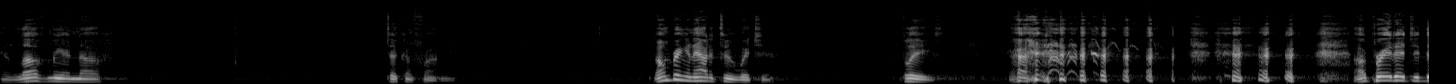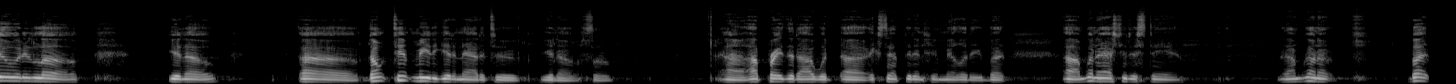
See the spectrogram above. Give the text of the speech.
and love me enough to confront me. Don't bring an attitude with you, please. I pray that you do it in love you know. Uh, don't tempt me to get an attitude, you know. So uh, I pray that I would uh, accept it in humility. But uh, I'm going to ask you to stand. And I'm going to, but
